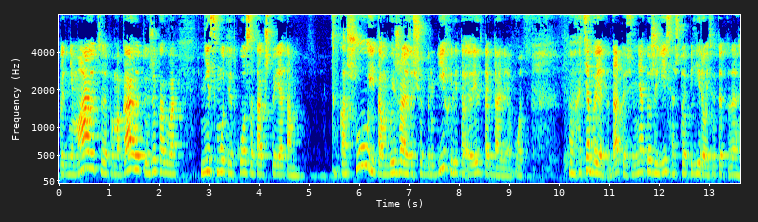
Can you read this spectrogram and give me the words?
поднимают, э, помогают, и уже как бы не смотрят косо так, что я там кашу и там выезжаю за счет других или, или так далее, вот э, хотя бы это, да, то есть у меня тоже есть на что апеллировать, вот эта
